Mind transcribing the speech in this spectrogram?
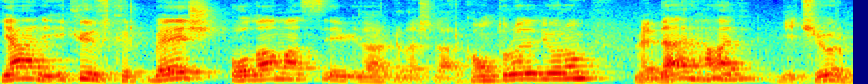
Yani 245 olamaz sevgili arkadaşlar. Kontrol ediyorum ve derhal geçiyorum.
